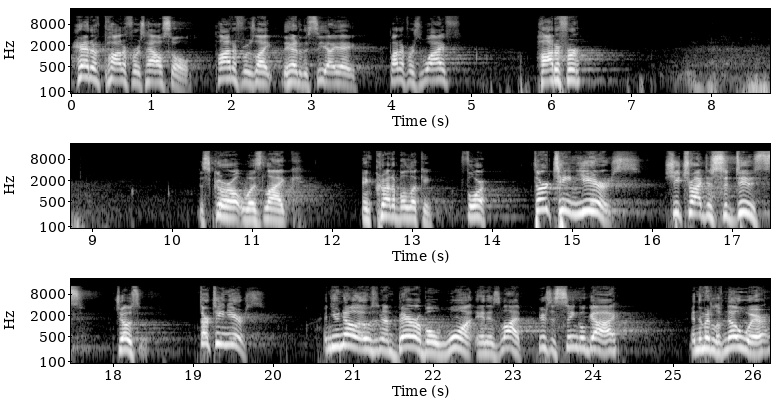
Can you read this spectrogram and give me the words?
head of Potiphar's household. Potiphar was like the head of the CIA. Potiphar's wife, Potiphar. This girl was like incredible looking. For 13 years, she tried to seduce Joseph. 13 years. And you know it was an unbearable want in his life. Here's a single guy in the middle of nowhere,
